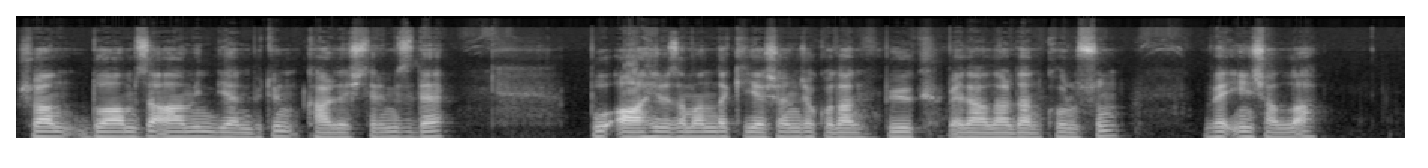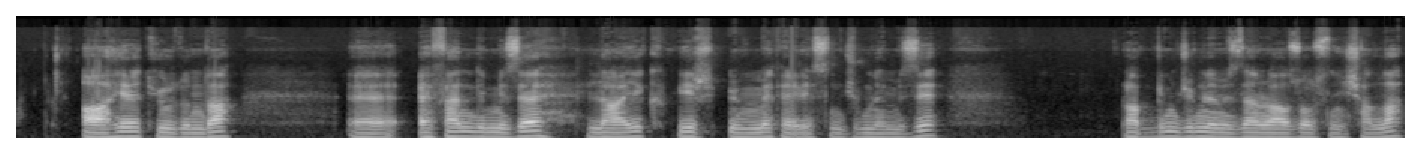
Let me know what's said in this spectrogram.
Şu an duamıza amin diyen bütün kardeşlerimizi de bu ahir zamandaki yaşanacak olan büyük belalardan korusun ve inşallah ahiret yurdunda e, Efendimiz'e layık bir ümmet eylesin cümlemizi. Rabbim cümlemizden razı olsun inşallah.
